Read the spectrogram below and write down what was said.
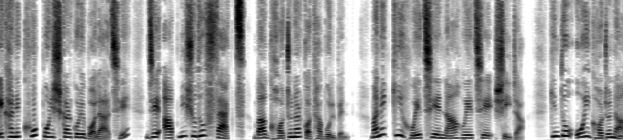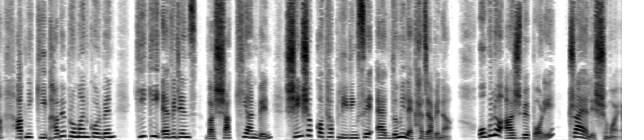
এখানে খুব পরিষ্কার করে বলা আছে যে আপনি শুধু ফ্যাক্টস বা ঘটনার কথা বলবেন। মানে কি হয়েছে, না হয়েছে, সেইটা। কিন্তু ওই ঘটনা আপনি কীভাবে প্রমাণ করবেন? কি কি এভিডেন্স বা সাক্ষী আনবেন? সেই সব কথা প্লিডিংসে একদমই লেখা যাবে না। ওগুলো আসবে পরে ট্রায়ালের সময়।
